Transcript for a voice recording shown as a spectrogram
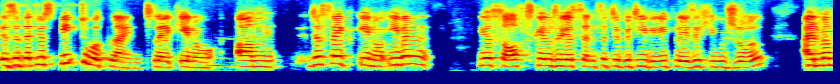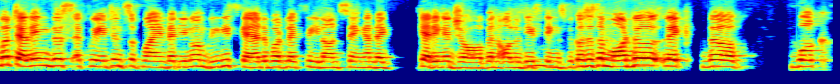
is it that you speak to a client like you know mm. um just like you know even your soft skills or your sensitivity really plays a huge role i mm. remember telling this acquaintance of mine that you know i'm really scared about like freelancing and like getting a job and all of these mm-hmm. things because as a model like the work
